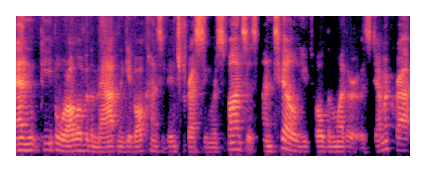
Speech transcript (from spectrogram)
And people were all over the map and they gave all kinds of interesting responses until you told them whether it was Democrat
